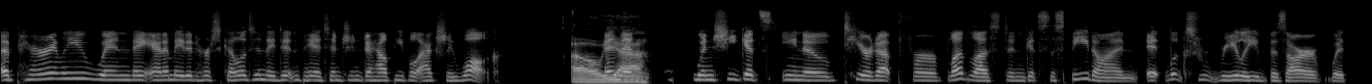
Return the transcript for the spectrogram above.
apparently when they animated her skeleton, they didn't pay attention to how people actually walk. Oh and yeah. then when she gets, you know, teared up for bloodlust and gets the speed on, it looks really bizarre with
